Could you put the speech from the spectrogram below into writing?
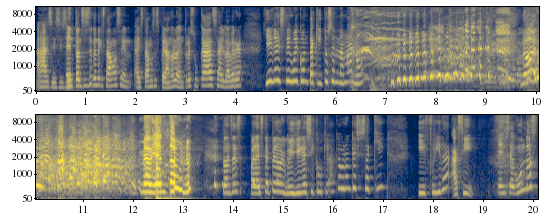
Ah, sí, sí, sí. Entonces se cuenta que estábamos en, ahí estábamos esperándolo dentro de su casa y la verga. Llega este güey con taquitos en la mano. no, espera. Me avienta uno. Entonces, para este pedo, el güey llega así como que, ah, cabrón, ¿qué haces aquí? Y Frida, así, en segundos,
